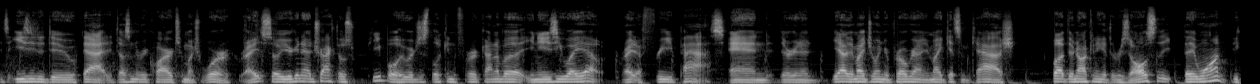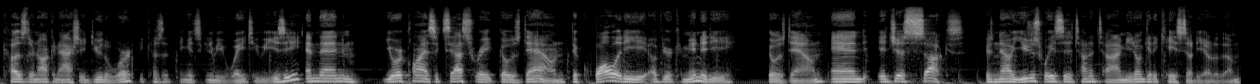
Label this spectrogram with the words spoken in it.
It's easy to do that. It doesn't require too much work, right? So you're going to attract those people who are just looking for kind of a, an easy way out, right? A free pass. And they're going to, yeah, they might join your program. You might get some cash, but they're not going to get the results that they want because they're not going to actually do the work because they think it's going to be way too easy. And then your client success rate goes down, the quality of your community goes down, and it just sucks because now you just wasted a ton of time. You don't get a case study out of them.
